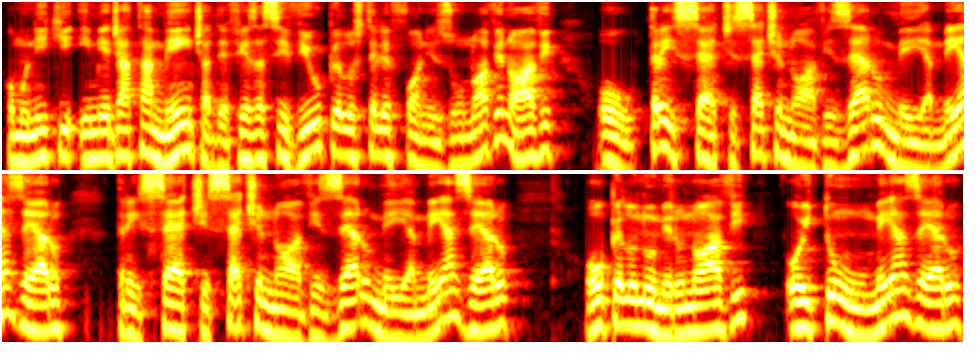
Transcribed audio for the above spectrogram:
comunique imediatamente à Defesa Civil pelos telefones 199 ou 37790660, 37790660 ou pelo número 9 8160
